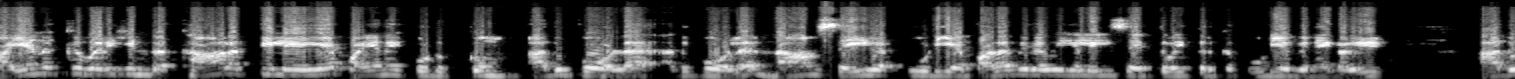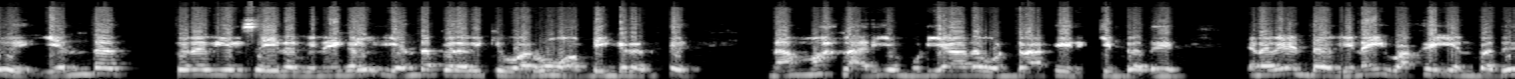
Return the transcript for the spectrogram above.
பயனுக்கு வருகின்ற காலத்திலேயே பயனை கொடுக்கும். அது போல அது போல நாம் செய்யக்கூடிய பல பிறவிகளில் சேர்த்து வைத்திருக்கக்கூடிய வினைகள் அது எந்த பிறவியில் செய்த வினைகள் எந்த பிறவிக்கு வரும் அப்படிங்கிறது நம்மால் அறிய முடியாத ஒன்றாக இருக்கின்றது. எனவே இந்த வினை வகை என்பது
